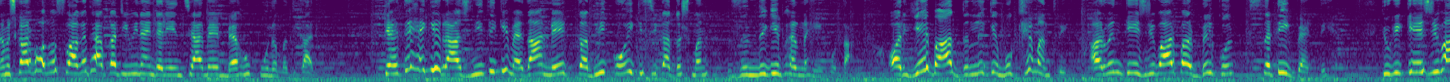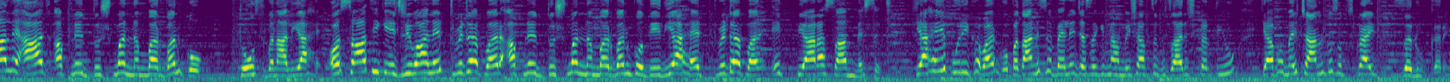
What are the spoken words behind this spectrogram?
नमस्कार, बहुत बहुत स्वागत है आपका टीवी नाइन दिल्ली एनसीआर में। मैं हूँ पूनम अधिकारी। कहते हैं कि राजनीति के मैदान में कभी कोई किसी का दुश्मन ज़िंदगी भर नहीं होता। और ये बात दिल्ली के मुख्यमंत्री अरविंद केजरीवाल पर बिल्कुल सटीक बैठती है। क्योंकि केजरीवाल ने आज अपने दुश्मन नंबर वन को दोस्त बना लिया है। और साथ ही केजरीवाल ने ट्विटर पर अपने दुश्मन नंबर वन को दे दिया है। ट्विटर पर एक प्यारा सा मैसेज क्या है ये पूरी खबर? वो बताने से पहले, जैसा कि मैं हमेशा आपसे गुजारिश करती हूँ कि आप हमारे चैनल को सब्सक्राइब ज़रूर करें।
